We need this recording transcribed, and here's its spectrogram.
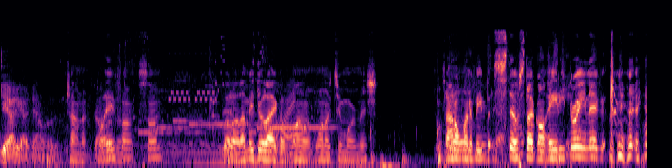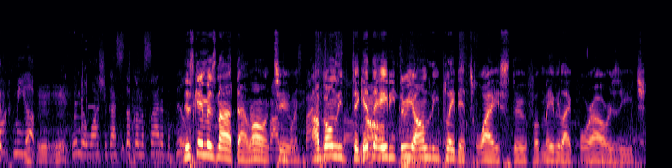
Yeah, I gotta download it. Trying to Download play it. from some? Hold on, let me do like a one, one or two more missions. So I don't want to be still stuck on 83, nigga. Locked me up. Mm-mm. Window washer got stuck on the side of a building. this game is not that long, too. I've only to get the No. 83. I only played it twice, dude, for maybe like four hours each.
